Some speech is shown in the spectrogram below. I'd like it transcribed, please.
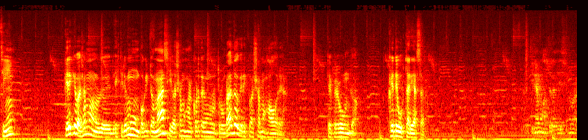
¿Sí? ¿Querés que vayamos, estiremos un poquito más y vayamos al corte de un otro rato o querés que vayamos ahora? Te pregunto. ¿Qué te gustaría hacer? Tiramos hasta las 19.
